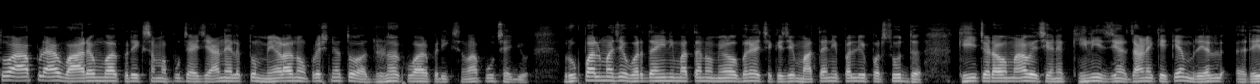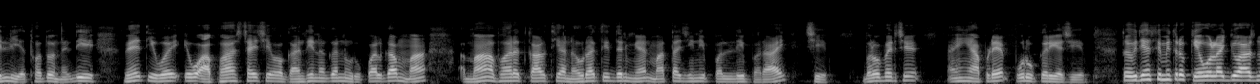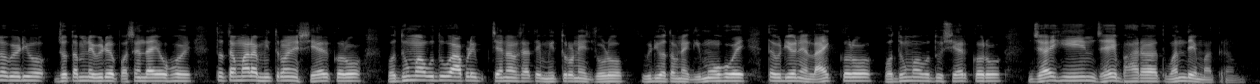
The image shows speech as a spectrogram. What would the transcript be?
તો આપણે આ વારંવાર પરીક્ષામાં પૂછાય છે. આને લગતો મેળાનો પ્રશ્ન તો અઢળકવાર પરીક્ષામાં પૂછાઈ ગયો. રૂપાલમાં જે વરદાયીની માતાનો મેળો ભરાય છે કે જે માતાની પલ્લી પર શુદ્ધ ઘી ચડાવવામાં આવે છે અને ઘીની જાણે કે કેમ રેલ, રેલી અથવા તો નદી વહેતી હોય એવો આભાસ થાય છે એવા ગાંધીનગરનું રૂપાલ ગામમાં મહાભારત કાળથી આ નવરાત્રી દરમિયાન માતાજીની પલ્લી ભરાય છે. બરોબર છે? અહીં આપણે પૂરું કરીએ છીએ. તો વિદ્યાર્થી મિત્રો, કેવો લાગ્યો આજનો વીડિયો? જો તમને વીડિયો પસંદ આવ્યો હોય, તો તમારા મિત્રોને શેર કરો. વધુમાં વધુ આપણી ચેનલ સાથે મિત્રોને જોડો. વીડિયો તમને ગીમો હોય, તો વિડીયોને લાઇક કરો. વધુમાં વધુ શેર કરો. જય હિન્દ, જય ભારત, વંદે માતરમ.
